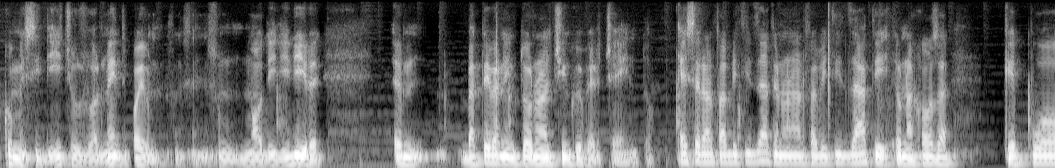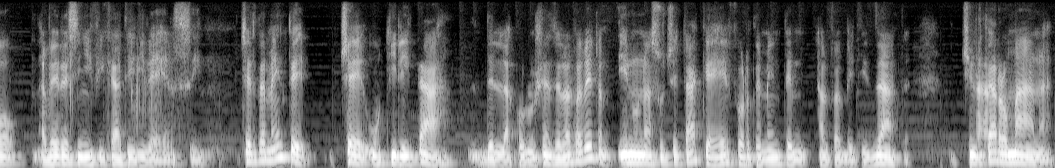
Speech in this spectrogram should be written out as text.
come si dice usualmente, poi sono modi di dire, ehm, battevano intorno al 5%. Essere alfabetizzati o non alfabetizzati è una cosa che può avere significati diversi. Certamente c'è utilità della conoscenza dell'alfabeto in una società che è fortemente alfabetizzata. Civiltà ah. romana,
